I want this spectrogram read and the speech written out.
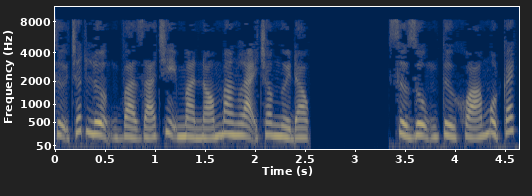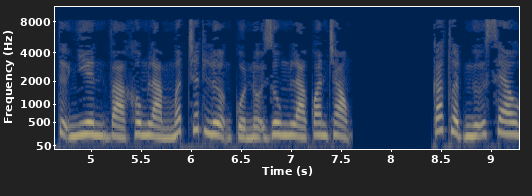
sự chất lượng và giá trị mà nó mang lại cho người đọc. Sử dụng từ khóa một cách tự nhiên và không làm mất chất lượng của nội dung là quan trọng. Các thuật ngữ SEO,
